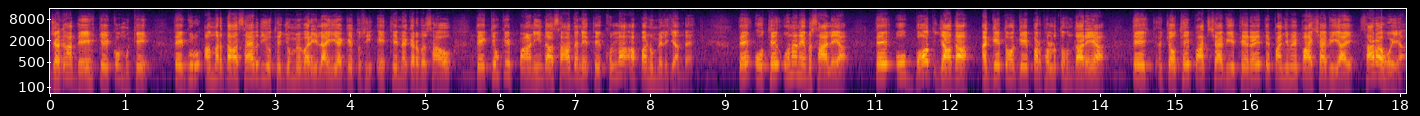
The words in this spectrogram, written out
ਜਗ੍ਹਾ ਦੇਖ ਕੇ, ਘੁੰਮ ਕੇ ਤੇ ਗੁਰੂ ਅਮਰਦਾਸ ਸਾਹਿਬ ਦੀ ਉੱਥੇ ਜ਼ਿੰਮੇਵਾਰੀ ਲਾਈ ਹੈ ਕਿ ਤੁਸੀਂ ਇੱਥੇ ਨਗਰ ਵਸਾਓ ਤੇ ਕਿਉਂਕਿ ਪਾਣੀ ਦਾ ਸਾਧਨ ਇੱਥੇ ਖੁੱਲਾ ਆਪਾਂ ਨੂੰ ਮਿਲ ਜਾਂਦਾ ਹੈ ਤੇ ਉੱਥੇ ਉਹਨਾਂ ਨੇ ਵਸਾ ਲਿਆ ਤੇ ਉਹ ਬਹੁਤ ਜ਼ਿਆਦਾ ਅੱਗੇ ਤੋਂ ਅੱਗੇ ਪ੍ਰਫੁੱਲਤ ਹੁੰਦਾ ਰਿਹਾ ਤੇ ਚੌਥੇ ਪਾਤਸ਼ਾਹ ਵੀ ਇੱਥੇ ਰਹੇ ਤੇ ਪੰਜਵੇਂ ਪਾਤਸ਼ਾਹ ਵੀ ਆਏ, ਸਾਰਾ ਹੋਇਆ।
